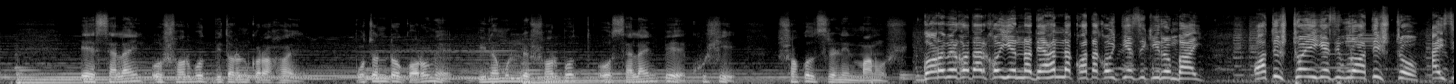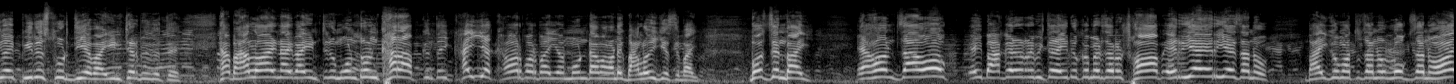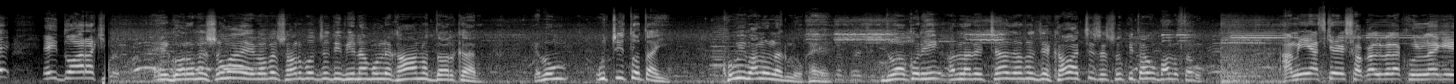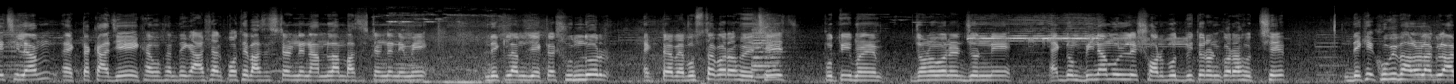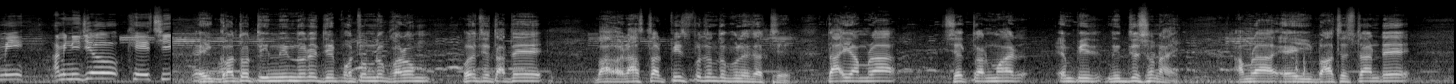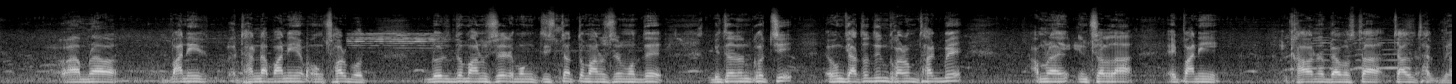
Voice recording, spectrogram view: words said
এ স্যালাইন ও শরবত বিতরণ করা হয়। প্রচণ্ড গরমে বিনামূল্যে শরবত ও স্যালাইন পেয়ে খুশি সকল শ্রেণির মানুষ। গরমের কথা আর কইয়েন না, দেখেন না কথা কইতেছি কিরম ভাই। অতিষ্ঠ হয়ে গেছি, পুরো অতিষ্ঠ। আইসি ভাই পিরোজপুর দিয়ে ভাই ইন্টারভিউতে হ্যাঁ ভালো হয় নাই ভাই ইন্টারভিউ মন টন খারাপ, কিন্তু এই খাইয়া খাওয়ার পর ভাই, আমার মনটা আমার অনেক ভালো হয়ে গেছে ভাই। বুঝছেন ভাই? এখন যা হোক, এই বাগের ভিতরে এই রকমের যেন সব এরিয়া এরিয়া জানো ভাইগো মতো যেন লোক যেন হয়, এই দোয়া রাখি। এই গরমের সময় এভাবে শরবত যদি বিনামূল্যে খাওয়ানোর দরকার এবং উচিত তাই, খুবই ভালো লাগল, খায়। দোয়া করি, আল্লাহর ইচ্ছা যেন যে খাওয়াচ্ছে সে সুখী থাকুক, ভালো থাকুক। আমি আজকে সকালবেলা খুলনা গিয়েছিলাম একটা কাজে। এখান ওখান থেকে আসার পথে বাস স্ট্যান্ডে নামলাম। বাস স্ট্যান্ডে নেমে দেখলাম যে একটা সুন্দর একটা ব্যবস্থা করা হয়েছে। প্রতি মানে জনগণের জন্যে একদম বিনামূল্যে শরবত বিতরণ করা হচ্ছে। দেখে খুবই ভালো লাগল। আমি আমি নিজেও খেয়েছি। এই গত তিন দিন ধরে যে প্রচণ্ড গরম হয়েছে, তাতে রাস্তার পিচ পর্যন্ত গলে যাচ্ছে। তাই আমরা শেখ তন্ময়ের এমপির নির্দেশনায় আমরা এই বাস স্ট্যান্ডে আমরা পানির, ঠান্ডা পানি এবং শরবত দরিদ্র মানুষের এবং তৃষ্ণার্ত মানুষের মধ্যে বিতরণ করছি এবং যতদিন গরম থাকবে, আমরা ইনশাল্লাহ এই পানি খাওয়ানোর ব্যবস্থা চালু থাকবে।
